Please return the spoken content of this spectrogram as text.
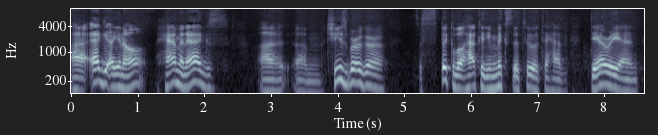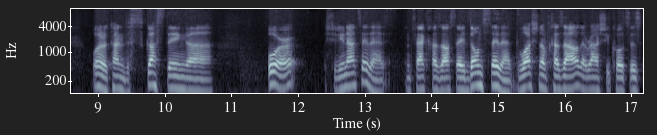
Uh, egg, you know, ham and eggs, uh, um, cheeseburger. Despicable. How could you mix the two to have dairy and what a kind of disgusting. Uh, or should you not say that? In fact, Chazal say, don't say that. The lashon of Chazal that Rashi quotes is,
